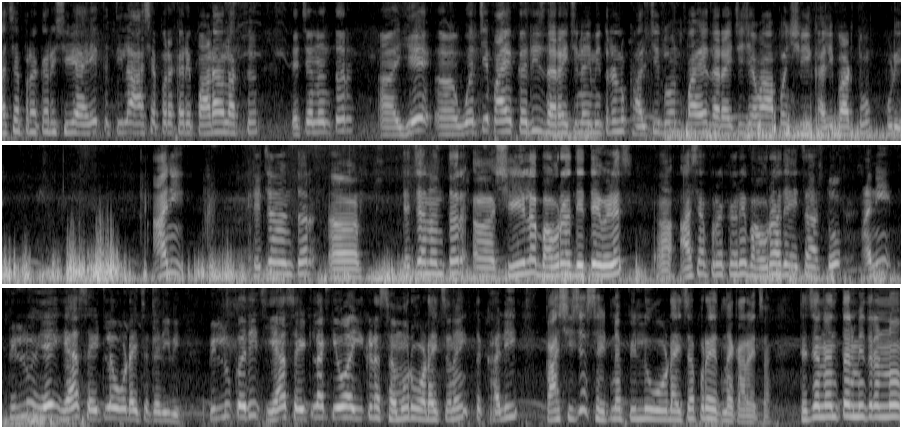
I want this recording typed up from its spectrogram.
अशा प्रकारे शिळी आहे तर तिला अशा प्रकारे पाडावं लागतं. त्याच्यानंतर हे वरचे पाय कधीच धरायचे नाही मित्रांनो. खालचे दोन पाय धरायचे जेव्हा आपण शिळी खाली पाडतो पुढे. आणि त्याच्यानंतर त्याच्यानंतर शिळीला भावरा देते वेळेस अशा प्रकारे भावरा द्यायचा असतो. आणि पिल्लू हे ह्या साईडला ओढायचं कधी बी. पिल्लू कधीच ह्या साईडला किंवा इकडं समोर ओढायचं नाही तर खाली काशीच्या साईडनं पिल्लू ओढायचा प्रयत्न करायचा. त्याच्यानंतर मित्रांनो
